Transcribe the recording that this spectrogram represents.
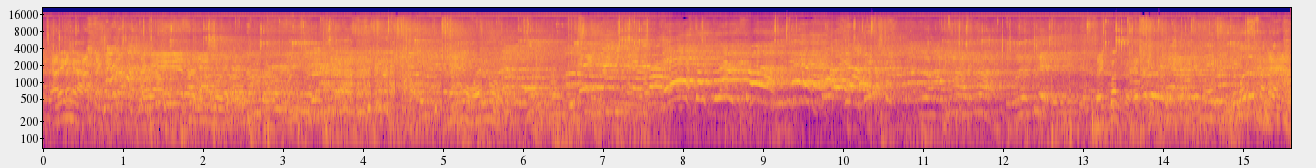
Plancha, venga. Tres, cuatro. Otro fantástico.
